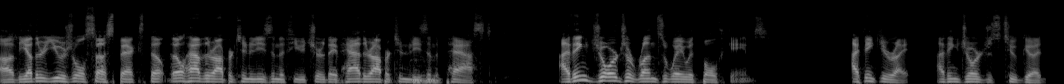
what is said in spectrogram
Uh, the other usual suspects, they'll, they'll have their opportunities in the future. They've had their opportunities in mm-hmm. the past. I think Georgia runs away with both games. I think you're right. I think Georgia's too good.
